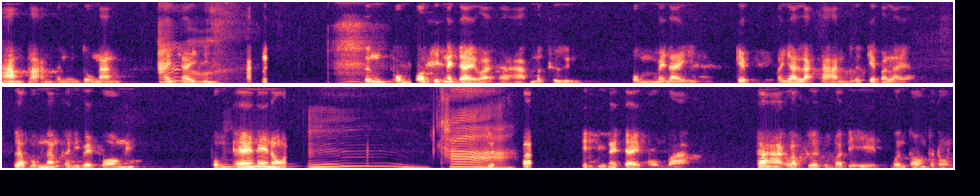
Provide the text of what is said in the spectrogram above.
ห้ามผ่านถนนตรงนั้น ให้ใช้อีกครั้งหนึ่งซึ่งผมก็คิดในใจว่าถ้าหากเมื่อคืน ผมไม่ได้ เก็บพยานหลักฐานหรือเก็บอะไรอะ แล้วผมนำคดีไปฟ้องนี่ผมแพ้แน่นอน อืมค่ะติดอยู่ในใจผมว่า ถ้าหากเราเกิดอุบัติเหตุบนท้องถนน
